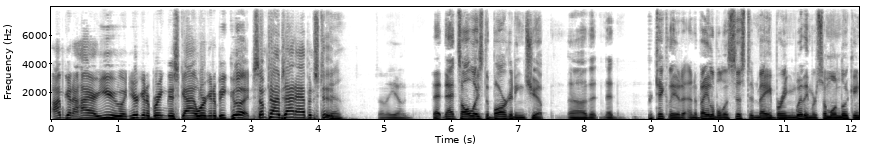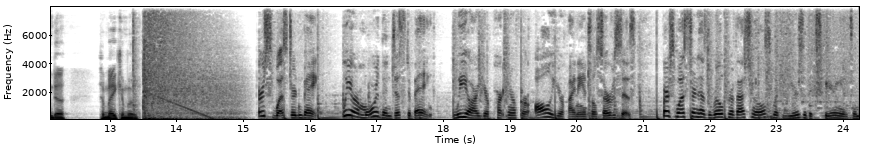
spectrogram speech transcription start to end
I'm going to hire you, and you're going to bring this guy. and We're going to be good. Sometimes that happens too. Yeah. So, you know, that that's always the bargaining chip uh, that that particularly an available assistant may bring with him, or someone looking to to make a move. First Western Bank. We are more than just a bank. We are your partner for all your financial services. First Western has real professionals with years of experience in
